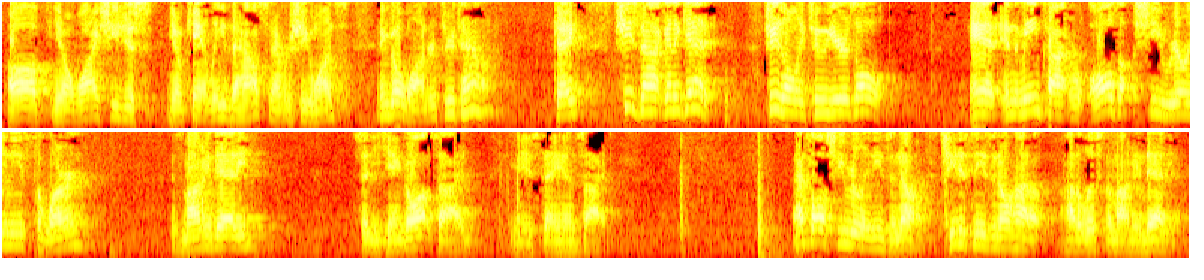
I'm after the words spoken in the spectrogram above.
of, you know, why she just, you know, can't leave the house whenever she wants and go wander through town. Okay? She's not going to get it. She's only two years old. And in the meantime, all she really needs to learn is mommy daddy said you can't go outside, you need to stay inside. That's all she really needs to know. She just needs to know how to how to listen to mommy and daddy.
